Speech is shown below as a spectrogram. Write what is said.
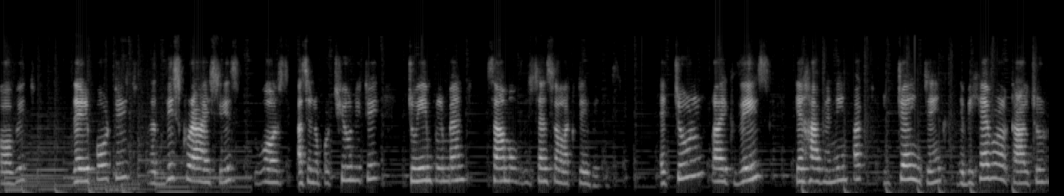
COVID, they reported that this crisis was as an opportunity to implement some of the essential activities. A tool like this can have an impact in changing the behavioral culture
